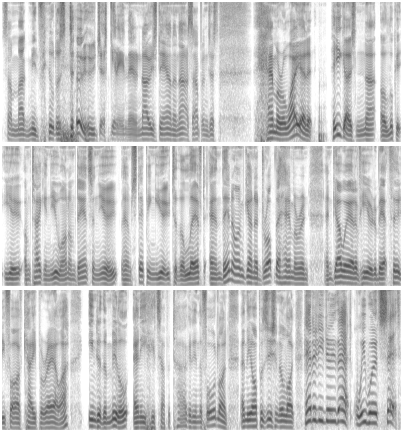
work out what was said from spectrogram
some mug midfielders do who just get in there nose down and ass up and just hammer away at it. He goes, nah, I'll look at you. I'm taking you on. I'm dancing you. I'm stepping you to the left. And then I'm going to drop the hammer and, and go out of here at about 35k per hour into the middle. And he hits up a target in the forward line. And the opposition are like, how did he do that? We weren't set.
